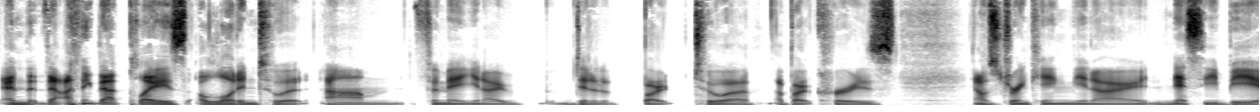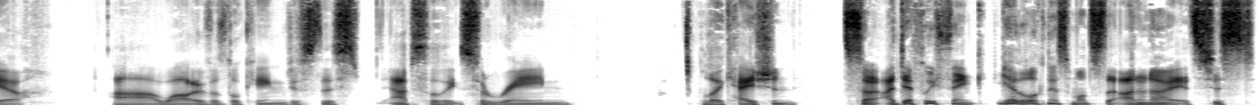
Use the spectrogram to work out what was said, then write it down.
and th- I think that plays a lot into it um, for me. You know, did a boat tour, a boat cruise, and I was drinking, you know, Nessie beer uh, while overlooking just this absolutely serene location. So I definitely think, yeah, the Loch Ness monster. I don't know. It's just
